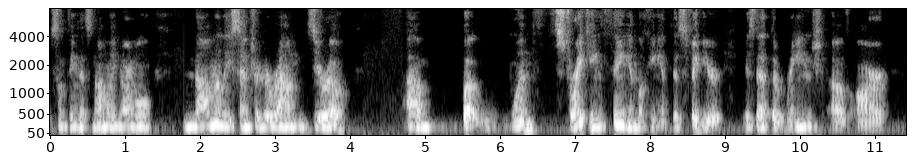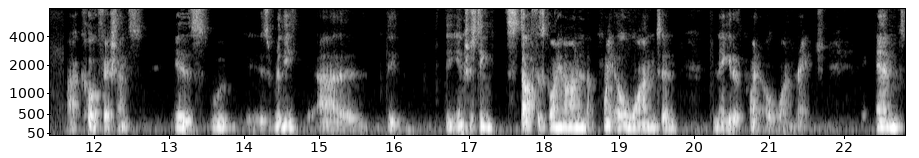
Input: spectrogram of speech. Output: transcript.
something that's nominally normal, nominally centered around zero. Um, but one striking thing in looking at this figure is that the range of our uh, coefficients is is really uh, the the interesting stuff is going on in the 0.01 to negative 0.01 range, and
